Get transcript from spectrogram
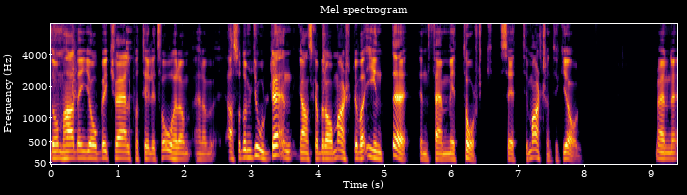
De hade en jobbig kväll på Tele2. Härom, härom, alltså de gjorde en ganska bra match. Det var inte en 5-1 torsk sett till matchen tycker jag. Men eh,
